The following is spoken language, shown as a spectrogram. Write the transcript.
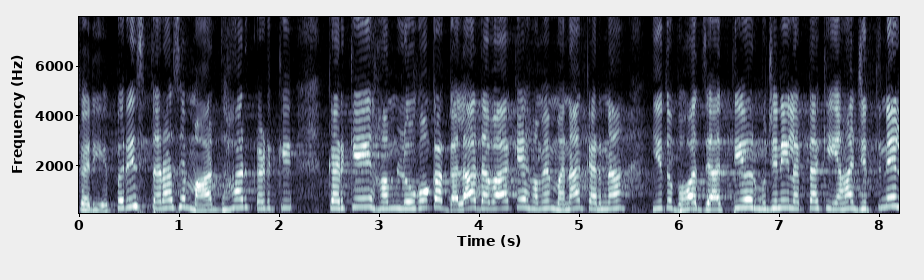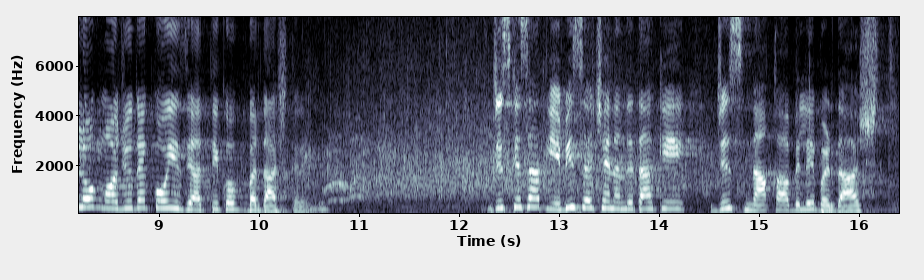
करिए, पर इस तरह से मारधार करके करके हम लोगों का गला दबा के हमें मना करना, ये तो बहुत ज़्यादती है और मुझे नहीं लगता कि यहाँ जितने लोग मौजूद हैं, कोई ज़्यादती को बर्दाश्त करेंगे। जिसके साथ ये भी सच है नंदिता कि जिस नाकाबिल बर्दाश्त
